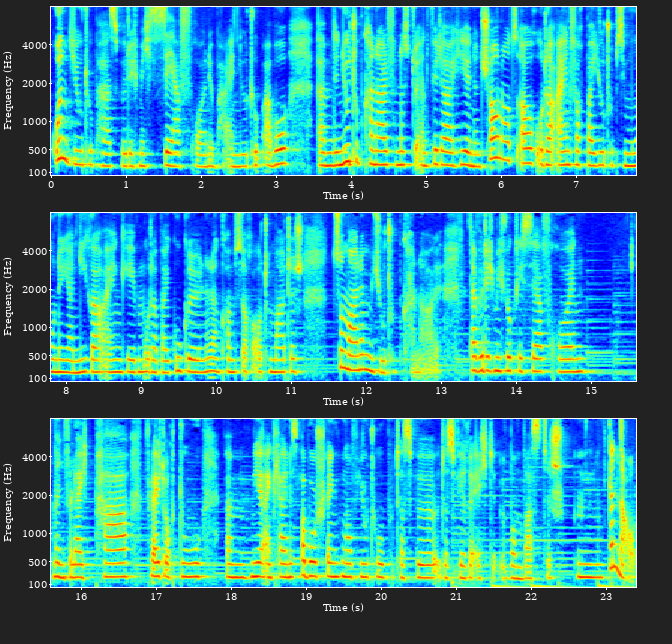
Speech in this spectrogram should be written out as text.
und YouTube hast, würde ich mich sehr freuen über ein YouTube-Abo. Ähm, den YouTube-Kanal findest du entweder hier in den Show Notes auch oder einfach bei YouTube Simone Janiga eingeben oder bei Google. Ne? Dann kommst du auch automatisch zu meinem YouTube-Kanal. Da würde ich mich wirklich sehr freuen wenn vielleicht Paar, vielleicht auch du ähm, mir ein kleines Abo schenken auf YouTube. Das, wär, das wäre echt bombastisch. Mhm, genau.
